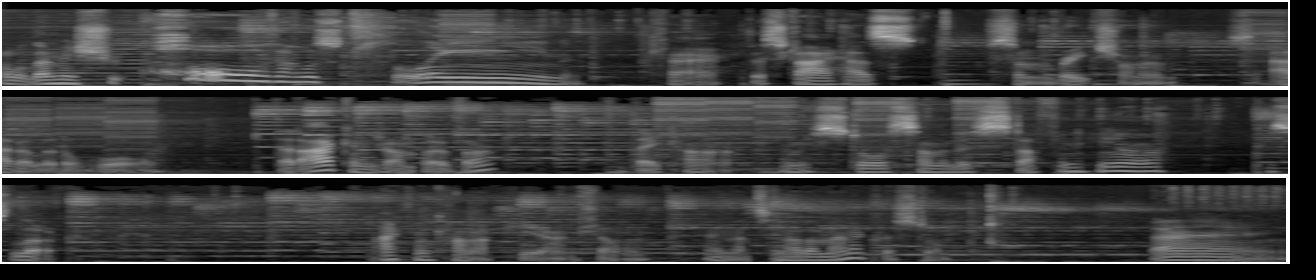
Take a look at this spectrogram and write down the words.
Oh, let me shoot. Oh, that was clean. Okay, this guy has some reach on him. Let's add a little wall that I can jump over. They can't. Let me store some of this stuff in here. Because look, I can come up here and kill him. And that's another mana crystal. Bang.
